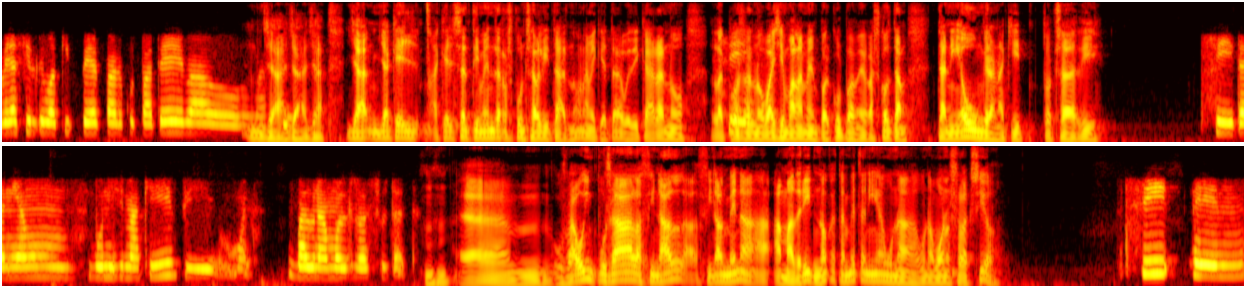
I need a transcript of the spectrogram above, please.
veure si el teu equip perd per culpa teva o... Ja, ja, ja. Hi ha, hi ha aquell, aquell sentiment de responsabilitat, no?, una miqueta. Vull dir que ara no, la Sí. cosa no vagi malament per culpa meva. Escolta'm, teníeu un gran equip, tot s'ha de dir. Sí, teníem un boníssim equip i, bueno, va donar molts resultats. Uh -huh. eh, us vau imposar a la final, finalment a, a Madrid, no?, que també tenia una, una bona selecció. Sí, eh,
